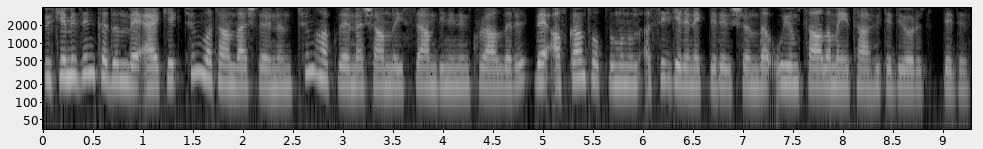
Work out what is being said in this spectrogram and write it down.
Ülkemizin kadın ve erkek tüm vatandaşlarının tüm haklarına şanlı İslam dininin kuralları ve Afgan toplumunun asil gelenekleri ışığında uyum sağlamayı taahhüt ediyoruz, dedi.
